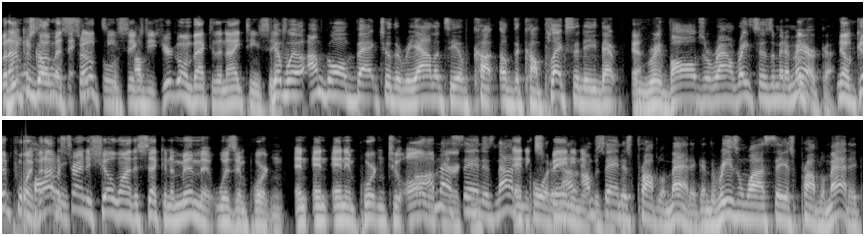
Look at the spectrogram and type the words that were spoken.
But we I was talking about the 1860s. Of, You're going back to the 1960s. Yeah, well, I'm going back to the reality of of the complexity that yeah. revolves around racism in America. No, good point. Party, but I was trying to show why the Second Amendment was important and and, and important to all. I'm Americans not saying it's not important. I'm, I'm saying important. it's problematic, and the reason why I say it's problematic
